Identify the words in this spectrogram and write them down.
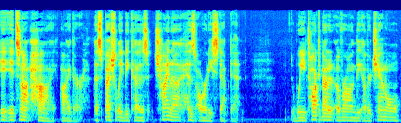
it's not high either especially because China has already stepped in. We talked about it over on the other channel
